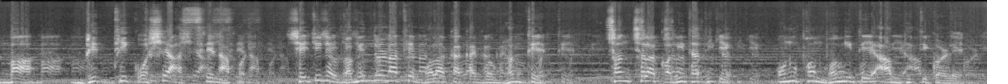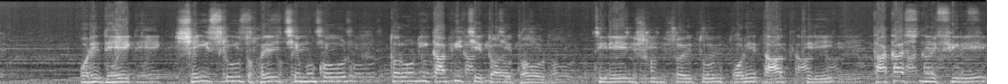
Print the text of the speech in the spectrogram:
বা বৃদ্ধি কষে আসতে না পড়ে। সেই জন্য রবীন্দ্রনাথের বলাকা কাব্যগ্রন্থের চঞ্চলা কবিতা থেকে অনুপম ভঙ্গিতে আবৃত্তি করলেন। ওরে দেখ, সেই স্রোত হয়েছে মুখর, তরণী কাঁপিছে তরধর। তীরের সঞ্চয় তোর পরে তাক তীরে, তাকাস নে ফিরে।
